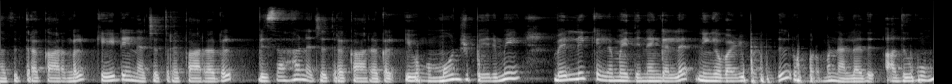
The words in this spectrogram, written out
நட்சத்திரக்காரங்கள் கேட்டை நட்சத்திரக்காரர்கள் விசக நட்சத்திரக்காரர்கள் இவங்க மூன்று பேருமே வெள்ளிக்கிழமை தினங்களில் நீங்கள் வழிபடுவது ரொம்ப ரொம்ப நல்லது. அதுவும்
